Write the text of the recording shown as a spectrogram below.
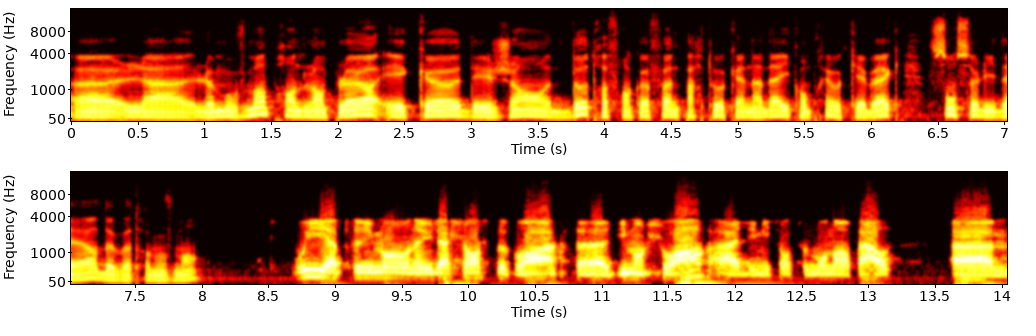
euh, la, le mouvement prend de l'ampleur et que des gens, d'autres francophones partout au Canada, y compris au Québec, sont solidaires de votre mouvement? Oui, absolument. On a eu la chance de voir dimanche soir à l'émission Tout le monde en parle euh,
